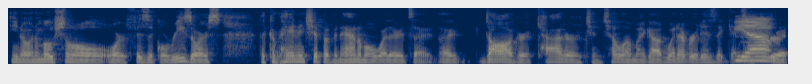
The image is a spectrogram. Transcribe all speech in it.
you know, an emotional or physical resource, the companionship of an animal, whether it's a, a, dog or a cat or a chinchilla, my God, whatever it is that gets yeah. you through it,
